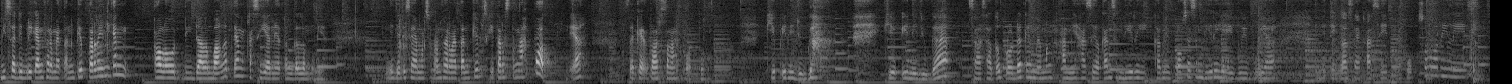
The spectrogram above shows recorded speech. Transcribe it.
bisa diberikan fermentan cube karena ini kan kalau di dalam banget kan kasihan ya tenggelam ya. Ini jadi saya masukkan fermentan cube sekitar setengah pot ya. Sekitar setengah pot tuh. Cube ini juga cube ini juga salah satu produk yang memang kami hasilkan sendiri kami proses sendiri ya ibu-ibu ya. Ini tinggal saya kasih pupuk release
